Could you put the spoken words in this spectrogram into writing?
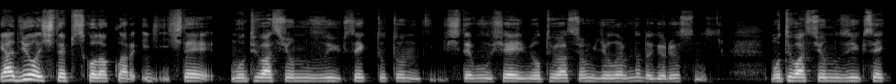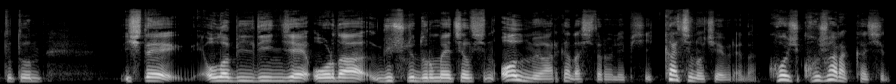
Ya diyor işte psikologlar işte motivasyonunuzu yüksek tutun. İşte bu şey motivasyon videolarında da görüyorsunuzdur. Motivasyonunuzu yüksek tutun. işte olabildiğince orada güçlü durmaya çalışın. Olmuyor arkadaşlar öyle bir şey. Kaçın o çevreden. Koş, koşarak kaçın.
